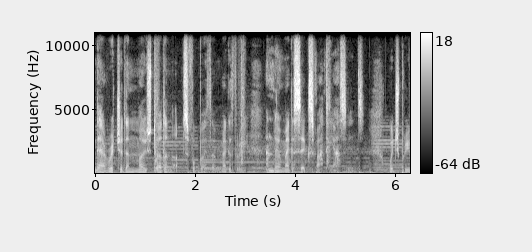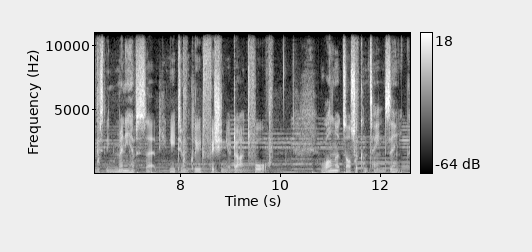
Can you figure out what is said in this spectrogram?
They're richer than most other nuts for both omega-3 and omega-6 fatty acids, which previously many have said you need to include fish in your diet for. Walnuts also contain zinc,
